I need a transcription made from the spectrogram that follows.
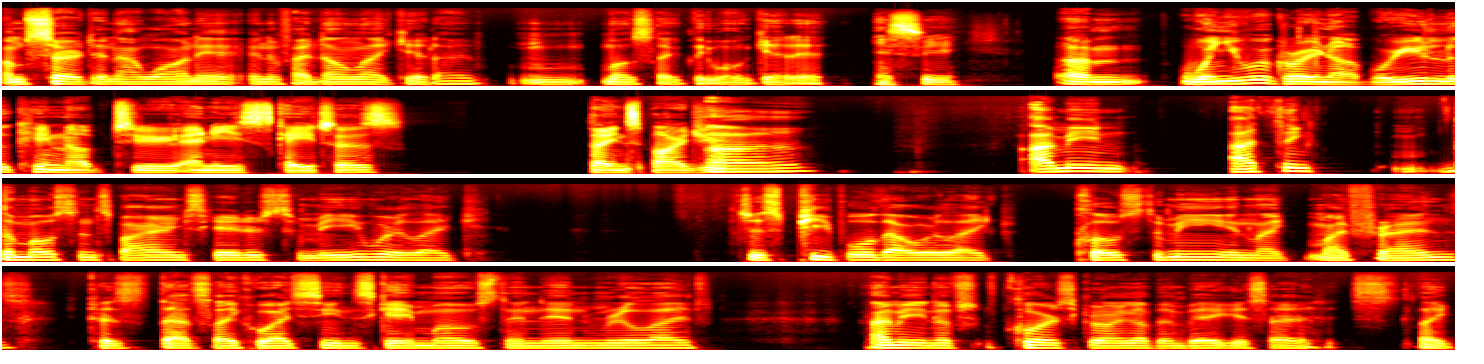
i'm certain i want it and if i don't like it i most likely won't get it. I see. Um, when you were growing up were you looking up to any skaters that inspired you? Uh, I mean, I think the most inspiring skaters to me were like just people that were like close to me and like my friends, because that's like who I've seen skate most and in real life. I mean, of course, growing up in Vegas, I like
